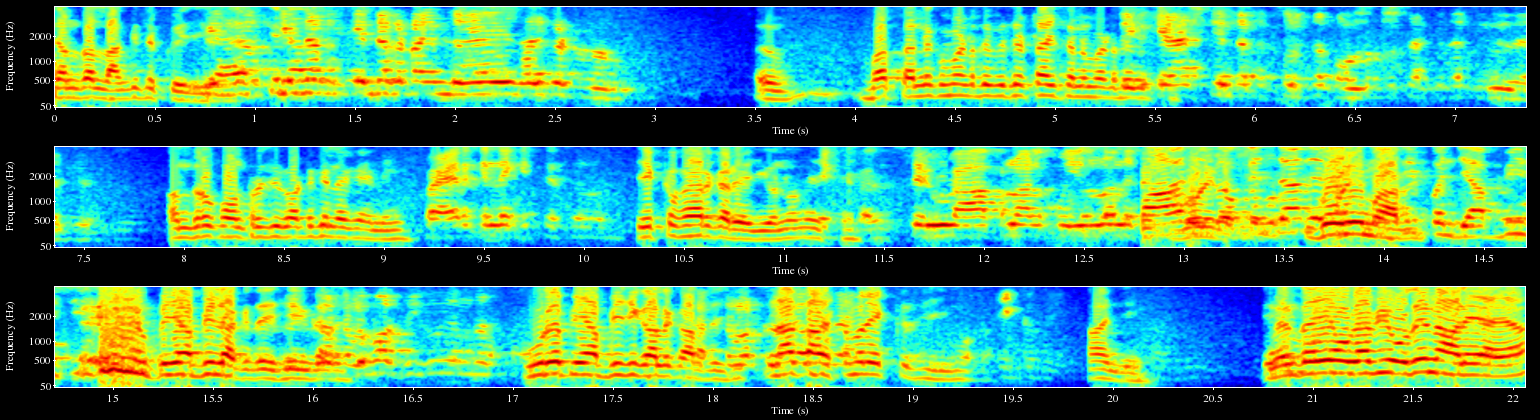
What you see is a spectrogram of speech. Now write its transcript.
ਜਦ ਤਾਂ ਲੰਘ ਚੁੱਕੀ ਜੀ। ਕੈਸ਼ ਕਿੰਨਾ ਕਿੰਨਾ ਟਾਈਮ ਲੱਗਿਆ ਇਹ ਸਾਰੀ ਘਟਨਾ ਨੂੰ? ਅਹ ਬਸ ਤਿੰਨ ਕੁ ਮਿੰਟ ਦੇ ਵਿੱਚ ਢਾਈ ਤਿੰਨ ਮਿੰਟ ਦੇ ਵਿੱਚ। ਕੈਸ਼ ਕਿੰਨਾ ਕਿੱਥੋਂ ਦਾ ਕਾਊਂਟਰ ਤੋਂ ਚੱਕ ਕੇ ਕਿੰਨੇ ਲੈ ਗਏ ਅੰਦਰੋਂ ਕਾਊਂਟਰ 'ਚ ਕੱਢ ਕੇ ਲੈ ਗਏ ਨਹੀਂ ਫਾਇਰ ਕਿੰਨੇ ਕੀਤੇ ਸੀ ਉਹਨਾਂ ਇੱਕ ਫਾਇਰ ਕਰਿਆ ਜੀ ਉਹਨਾਂ ਨੇ। ਸਟਾਫ ਨਾਲ ਕੋਈ ਉਹਨਾਂ ਨੇ ਗੋਲੀ- ਕਿੱਦਾਂ ਦੇ ਗੋਲੀ ਮਾਰ ਸੀ? ਪੰਜਾਬੀ ਸੀ। ਪੰਜਾਬੀ ਲੱਗਦੇ ਸੀ। ਕਸਟਮਰ ਸੀ ਕੋਈ ਅੰਦਰ? ਪੂਰੇ ਪੰਜਾਬੀ 'ਚ ਗੱਲ ਕਰਦੇ ਸੀ। ਨਾ ਕਸਟਮਰ ਇੱਕ ਸੀ। ਇੱਕ ਸੀ। ਹਾਂਜੀ। ਮੈਨੂੰ ਤਾਂ ਇਹ ਹੋ ਗਿਆ ਵੀ ਉਹਦੇ ਨਾਲ ਹੀ ਆਇਆ।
